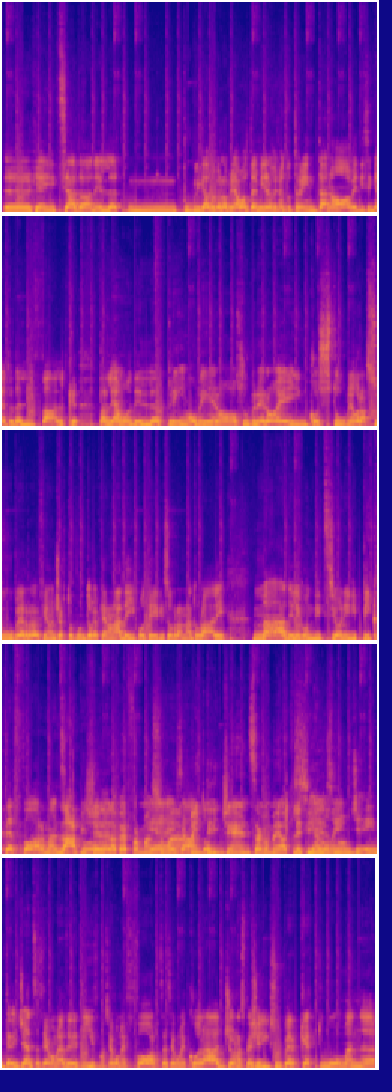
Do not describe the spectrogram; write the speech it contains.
eh, che è iniziata nel mh, pubblicato per la prima volta nel 1939, disegnato da Lee Falk. Parliamo del primo vero supereroe in costume. Ora, super fino a un certo punto perché non ha dei poteri sovrannaturali, ma ha delle condizioni di peak performance. L'apice tipo- della performance Eh, umana, esatto. come intelligenza, come atletismo. sia come inge- intelligenza, sia come atletismo, sia come forza, sia come coraggio, una specie di super Catwoman,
